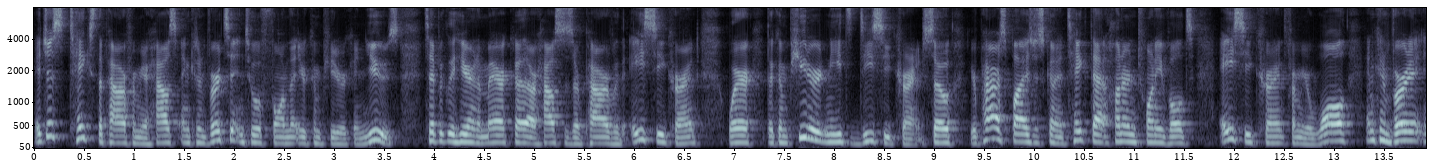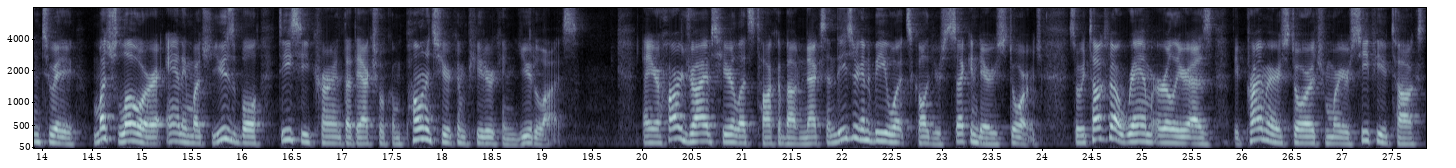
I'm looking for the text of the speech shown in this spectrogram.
It just takes the power from your house and converts it into a form that your computer can use. Typically here in America, our houses are powered with AC current, where the computer needs DC current. So your power supply is just going to take that 120 volts AC current from your wall and convert it into a much lower and a much usable DC current that the actual components of your computer can utilize. Now your hard drives here, let's talk about next, and these are gonna be what's called your secondary storage. So we talked about RAM earlier as the primary storage from where your CPU talks.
